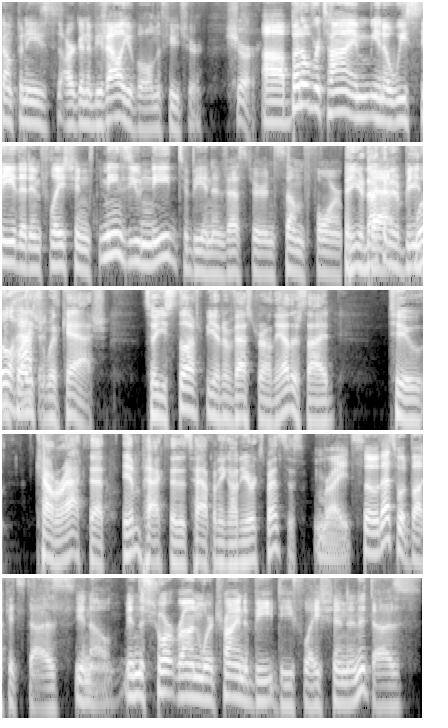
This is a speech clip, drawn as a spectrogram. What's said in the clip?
companies are going to be valuable in the future. Sure. Uh, but over time, you know, we see that inflation means you need to be an investor in some form. And you're not going to beat inflation happen. with cash. So you still have to be an investor on the other side to counteract that impact that is happening on your expenses. Right. So that's what buckets does. You know, in the short run, we're trying to beat deflation, and it does.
